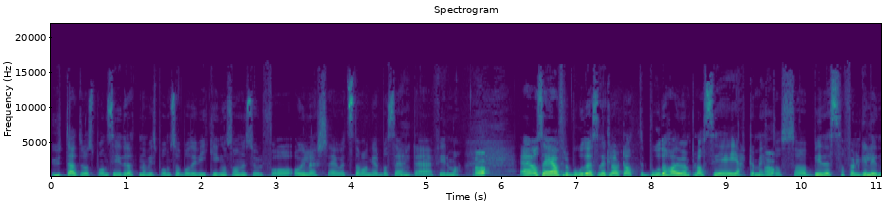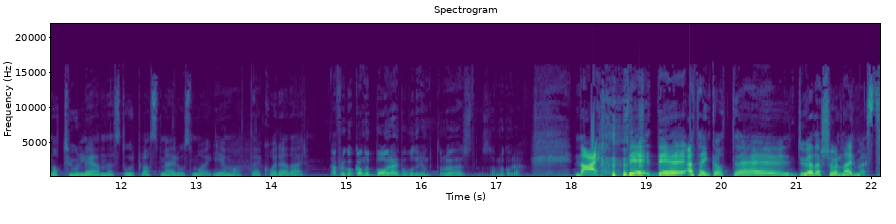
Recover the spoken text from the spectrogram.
ute etter å sponse idretten. Og vi sponser både Viking og Sandnes Ulf og Oilers, det er jo et Stavanger-basert mm. firma. Ja. Eh, og så er jeg fra Bodø, så det er klart at Bodø har jo en plass i hjertet mitt. Ja. Og så blir det selvfølgelig naturlig en stor plass med Rosenborg, i og med at eh, Kåre er der. Ja, For det går ikke an å bare heie på Bodø-Glimt når du er sammen med Kåre. Nei, det, det, jeg tenker at uh, du er deg sjøl nærmest.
